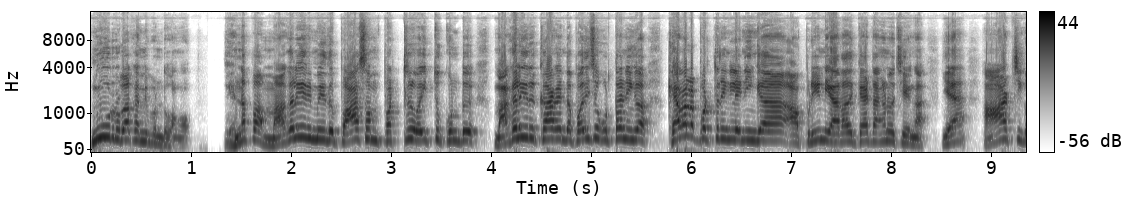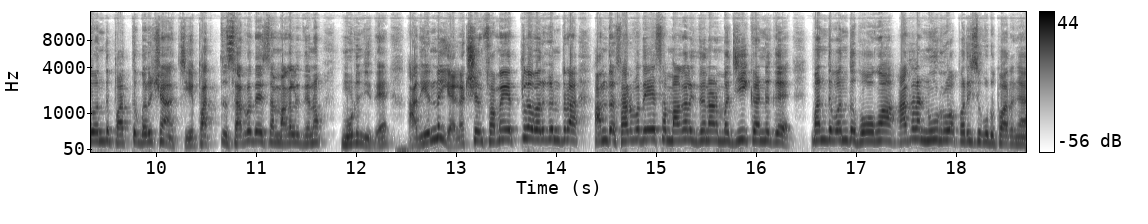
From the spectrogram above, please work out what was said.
நூறுரூவா கம்மி பண்ணுவாங்க என்னப்பா மகளிர் மீது பாசம் பற்று வைத்துக்கொண்டு மகளிருக்காக இந்த பரிசு கொடுத்தா நீங்க கேவலப்படுத்துறீங்களே நீங்க? அப்படின்னு யாராவது கேட்டாங்கன்னு வச்சுக்கோங்க. ஏன்? ஆட்சிக்கு வந்து பத்து வருஷம் ஆச்சு. பத்து சர்வதேச மகளிர் தினம் முடிஞ்சுது. அது என்ன எலெக்ஷன் சமயத்தில் வருகின்ற அந்த சர்வதேச மகளிர் தினம் நம்ம ஜி கண்ணுக்கு வந்து வந்து போகும். அதெல்லாம் நூறு ரூபாய் பரிசு கொடுப்பாருங்க.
